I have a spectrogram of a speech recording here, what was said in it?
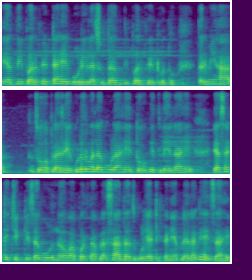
हे अगदी परफेक्ट आहे. गोडीलासुद्धा अगदी परफेक्ट होतो. तर मी हा जो आपला रेग्युलरवाला गूळ आहे तो घेतलेला आहे. यासाठी चिक्कीचा गूळ न वापरता आपला साधाच गूळ या ठिकाणी आपल्याला घ्यायचा आहे.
